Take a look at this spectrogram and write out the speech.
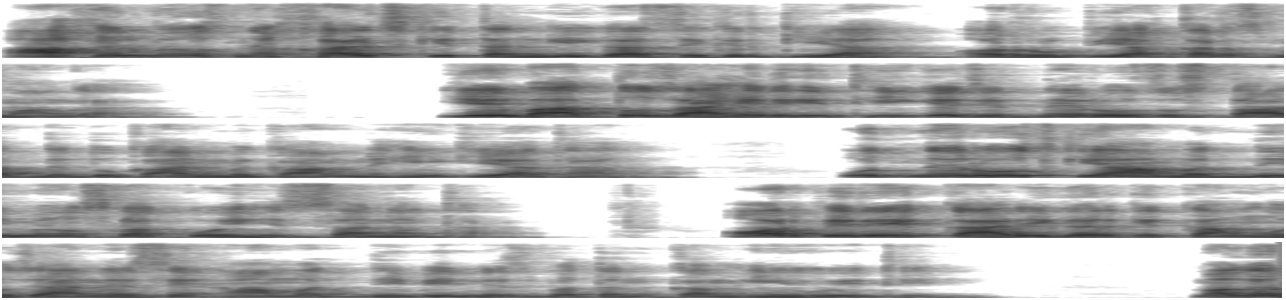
آخر میں اس نے خرچ کی تنگی کا ذکر کیا اور روپیہ قرض مانگا۔ یہ بات تو ظاہر ہی تھی کہ جتنے روز استاد نے دکان میں کام نہیں کیا تھا، اتنے روز کی آمدنی میں اس کا کوئی حصہ نہ تھا۔ اور پھر ایک کاریگر کے کم ہو جانے سے آمدنی بھی نسبتاً کم ہی ہوئی تھی۔ مگر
